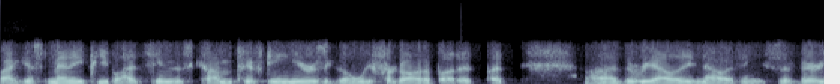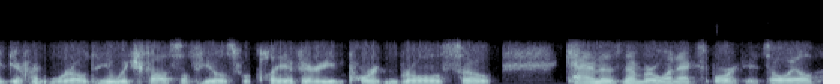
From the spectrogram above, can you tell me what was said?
I guess many people had seen this come 15 years ago and we forgot about it. But uh, the reality now, I think, is a very different world in which fossil fuels will play a very important role. So, Canada's number one export, it's oil,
